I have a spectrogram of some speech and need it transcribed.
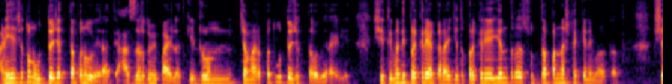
आणि याच्यातून उद्योजकता पण उभी राहते. आज जर तुम्ही पाहिलं की ड्रोनच्या मार्फत उद्योजकता उभी राहिली. शेतीमध्ये प्रक्रिया करायची तर प्रक्रिया यंत्र सुद्धा पन्नास टक्क्याने मिळतात. श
